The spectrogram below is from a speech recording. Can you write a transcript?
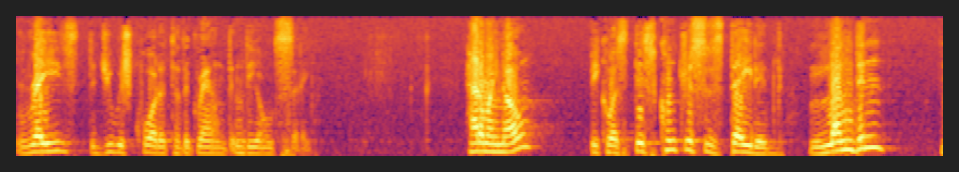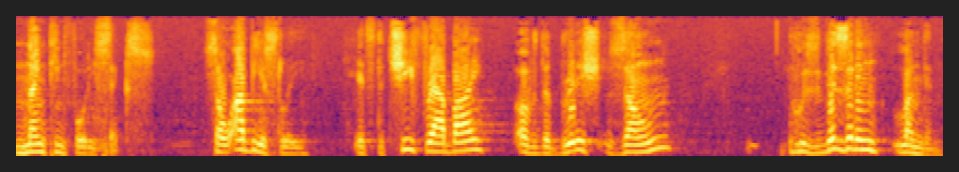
razed the Jewish quarter to the ground in the old city. How do I know? Because this country is dated London, 1946. So obviously, it's the chief rabbi of the British zone who's visiting London.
